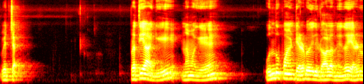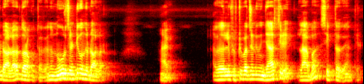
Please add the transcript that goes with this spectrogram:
ವೆಚ್ಚ. ಪ್ರತಿಯಾಗಿ ನಮಗೆ ಒಂದು ಪಾಯಿಂಟ್ ಎರಡು ಐದು ಡಾಲರ್ನಿಂದ ಎರಡು ಡಾಲರ್ ದೊರಕುತ್ತದೆ. ಅಂದರೆ ನೂರು ಸೆಂಟಿಗೆ ಒಂದು ಡಾಲರ್. ಹಾಗೆ. ಅದರಲ್ಲಿ ಫಿಫ್ಟಿ ಪರ್ಸೆಂಟಿಂದ ಜಾಸ್ತಿ ಲಾಭ ಸಿಗ್ತದೆ ಅಂತೇಳಿ.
